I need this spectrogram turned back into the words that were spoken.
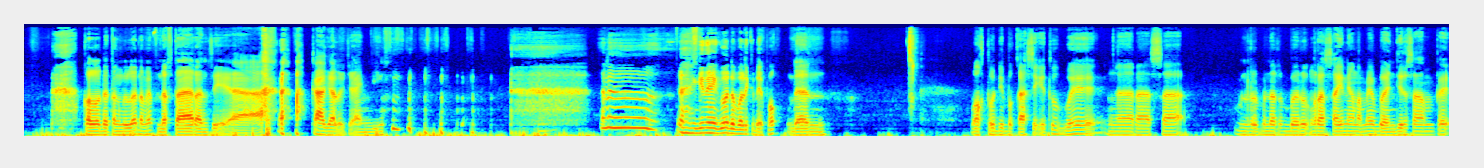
Kalau datang dulu namanya pendaftaran sih ya. Kagak lucu anjing. Aduh. Eh gini gue udah balik ke Depok dan waktu di Bekasi itu gue ngerasa bener-bener baru ngerasain yang namanya banjir sampai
